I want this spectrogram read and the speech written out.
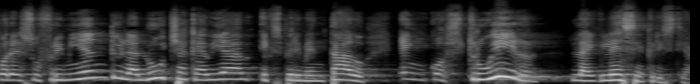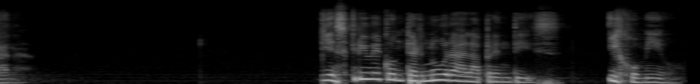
por el sufrimiento y la lucha que había experimentado en construir la iglesia cristiana. Y escribe con ternura al aprendiz, Hijo mío,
